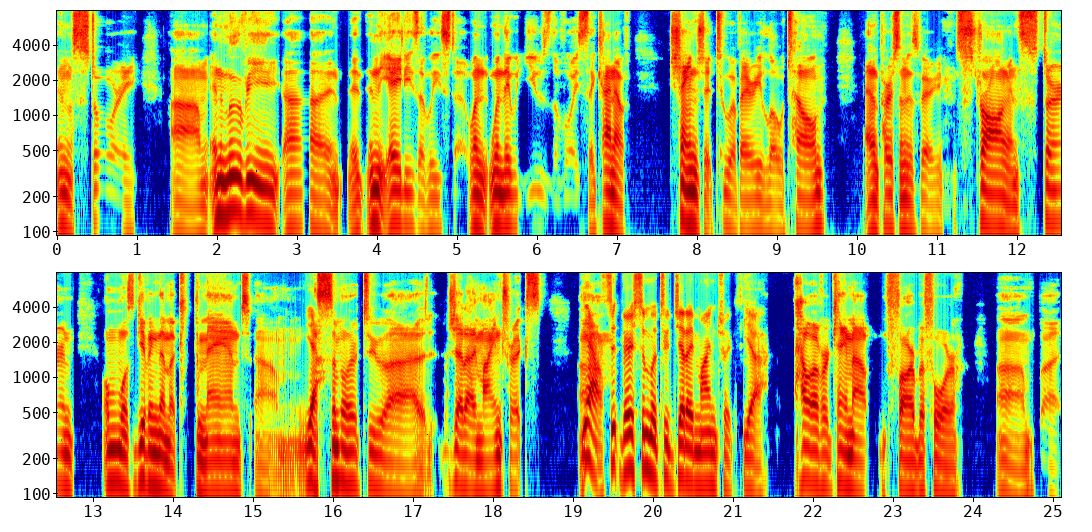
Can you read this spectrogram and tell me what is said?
in the story, um, in the movie, uh, uh, in, the '80s at least, uh, when when they would use the voice, they kind of changed it to a very low tone, and the person is very strong and stern, almost giving them a command. Um, Yeah. Similar to uh, Jedi mind tricks. Yeah, Uh, very similar to Jedi mind tricks. Yeah. however, came out far before. Um, but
